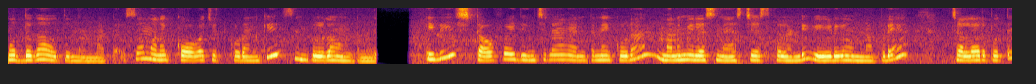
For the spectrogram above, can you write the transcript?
ముద్దగా అవుతుందన్నమాట. సో మనకి కోవా చుట్టుకోవడానికి సింపుల్గా ఉంటుంది. ఇది స్టవ్ పై దించిన వెంటనే కూడా మనం ఇలా స్మాష్ చేసుకోవాలండి. వేడిగా ఉన్నప్పుడే చల్లారిపోతే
